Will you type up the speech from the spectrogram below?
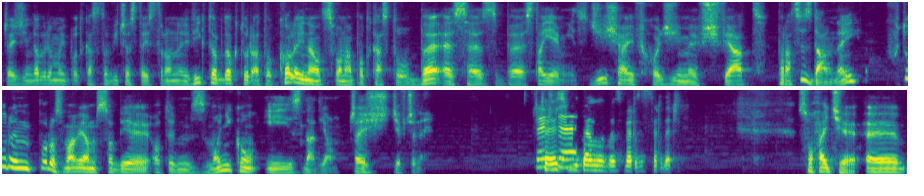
Cześć, dzień dobry moi podcastowicze, z tej strony Wiktor Doktor, a to kolejna odsłona podcastu BSS bez tajemnic. Dzisiaj wchodzimy w świat pracy zdalnej, w którym porozmawiam sobie o tym z Moniką i z Nadią. Cześć dziewczyny. Cześć, Cześć witamy Was bardzo serdecznie. Słuchajcie, e,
